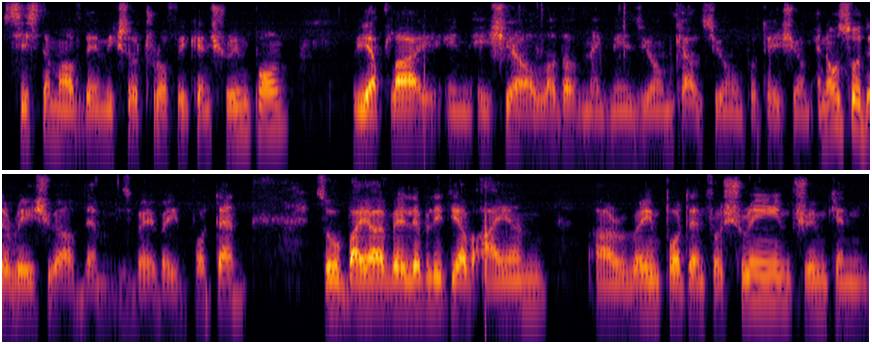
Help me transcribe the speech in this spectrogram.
system of the mixotrophic and shrimp pond. We apply in Asia a lot of magnesium, calcium, potassium, and also the ratio of them is very, very important. So bioavailability of iron are very important for shrimp. Shrimp can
